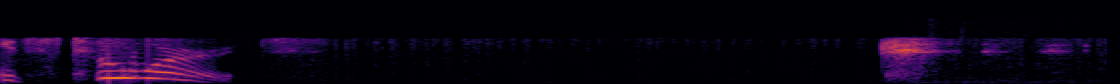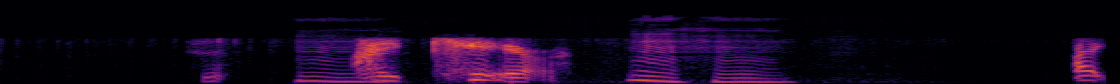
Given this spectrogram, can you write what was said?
it's two words. I care. Mm-hmm. I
